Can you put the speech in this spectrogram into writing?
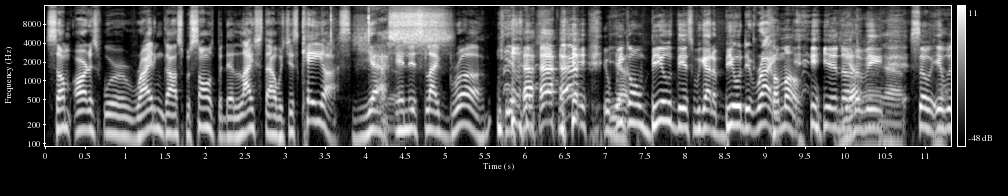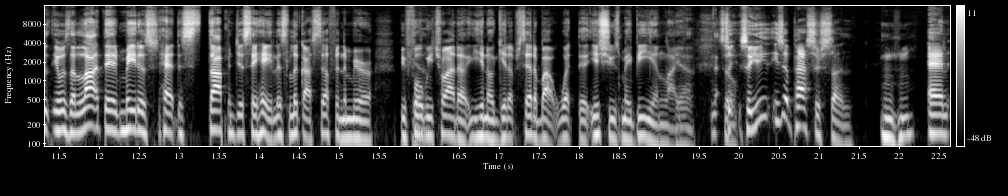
some artists were writing gospel songs, but their lifestyle was just chaos. Yes. And it's like, bruh, if we Yeah. gonna build this, we gotta build it right. Come on. you know what I mean? Yeah. So it was it was a lot that made us had to stop and just say, hey, let's look ourselves in the mirror before we try to, you know, get upset about what the issues may be in life. Yeah. So, So, so you, he's a pastor's son, Mm-hmm. and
